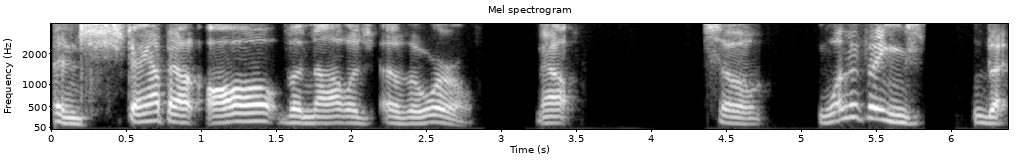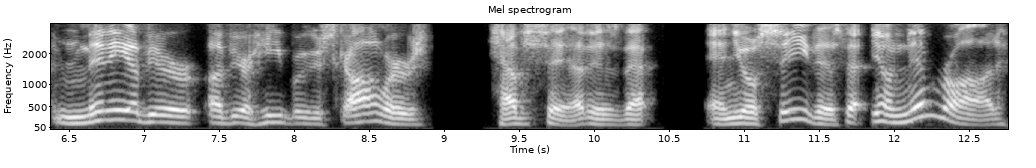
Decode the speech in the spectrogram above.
and stamp out all the knowledge of the world. Now, so one of the things that many of your of your Hebrew scholars have said is that, and you'll see this that you know Nimrod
